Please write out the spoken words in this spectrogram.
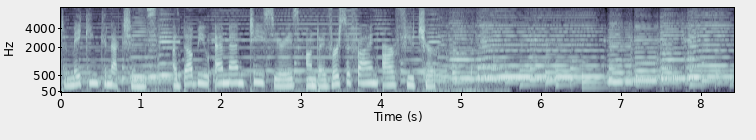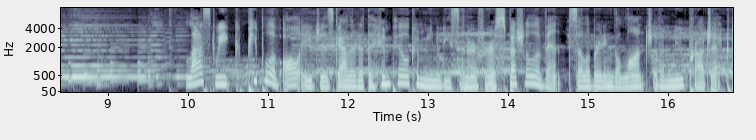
to Making Connections, a WMMT series on diversifying our future. Last week, people of all ages gathered at the Hemphill Community Center for a special event celebrating the launch of a new project,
